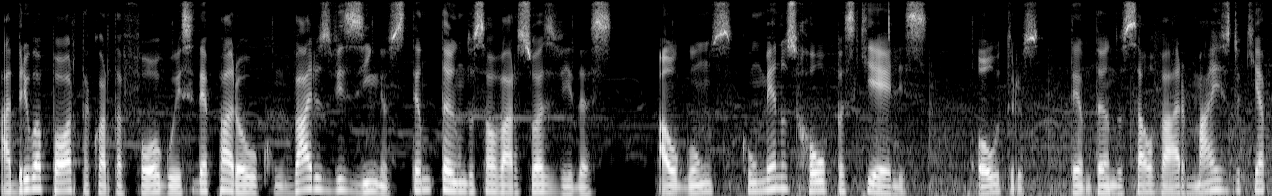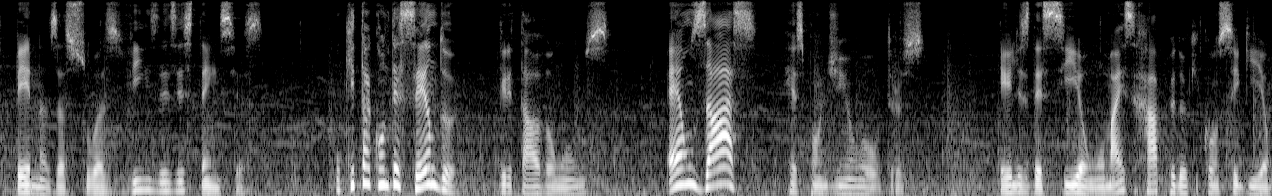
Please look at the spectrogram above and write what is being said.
abriu a porta corta-fogo e se deparou com vários vizinhos tentando salvar suas vidas. Alguns com menos roupas que eles, outros tentando salvar mais do que apenas as suas vis existências. O que está acontecendo? gritavam uns. É um Zaz! respondiam outros. Eles desciam o mais rápido que conseguiam,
